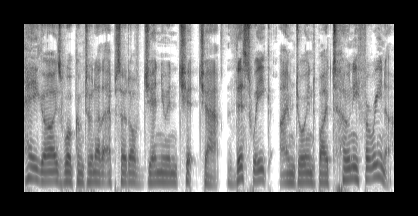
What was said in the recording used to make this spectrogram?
Hey guys, welcome to another episode of Genuine Chit Chat. This week I'm joined by Tony Farina.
